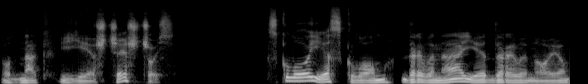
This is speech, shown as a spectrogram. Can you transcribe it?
Однак є ще щось. Скло є склом, деревина є деревиною,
